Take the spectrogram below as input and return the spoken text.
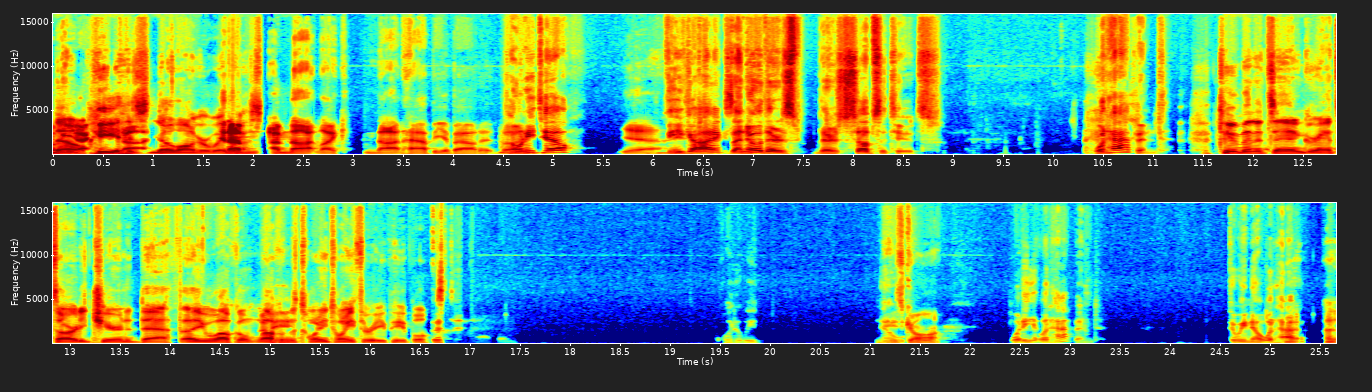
no, actually he died. is no longer with and I'm. I'm not like not happy about it. But ponytail. yeah, The guy, because I know there's there's substitutes. What happened? Two minutes in, Grant's already cheering to death. Uh, you welcome, welcome mean- to 2023, people. What do we? No. He's gone. What do you, What happened? Do we know what happened? I,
